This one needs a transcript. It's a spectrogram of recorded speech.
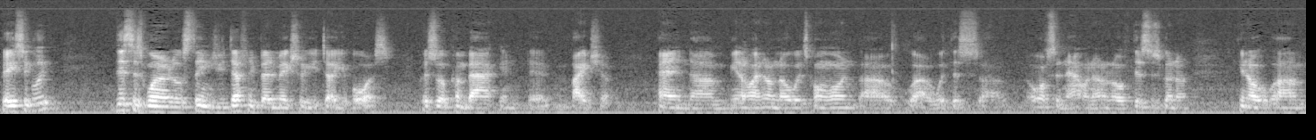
basically, this is one of those things, you definitely better make sure you tell your boss, because they'll come back and uh, bite you. And, um, you know, I don't know what's going on uh, uh, with this uh, officer now, and I don't know if this is gonna, you know, um,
